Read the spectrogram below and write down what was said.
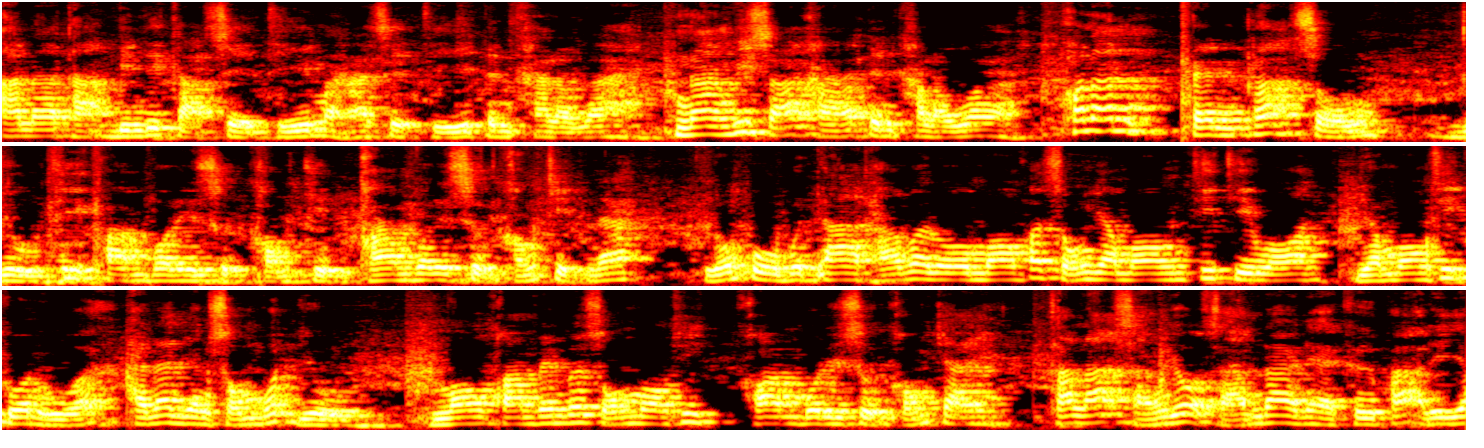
อนาถบินทิกาเศรษฐี มหาเศรษฐีเป็นคารวะนางวิสาขาเป็นคารวะเพราะนั้นเป็นพระสงฆ์อยู่ที่ความบริสุทธิ์ของจิต ความบริสุทธิ์ของจิตนะ หลวงปู่บุตรดาถาวโรมองพระสงฆ์อย่ามองที่จีวร อย่ามองที่โกนหัวอันนั้นยังสมมติอยู่ มองความเป็นพระสงฆ์มองที่ความบริสุทธิ์ของใจถ้าละสังโยชน์สามได้เนี่ยคือพระอริย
